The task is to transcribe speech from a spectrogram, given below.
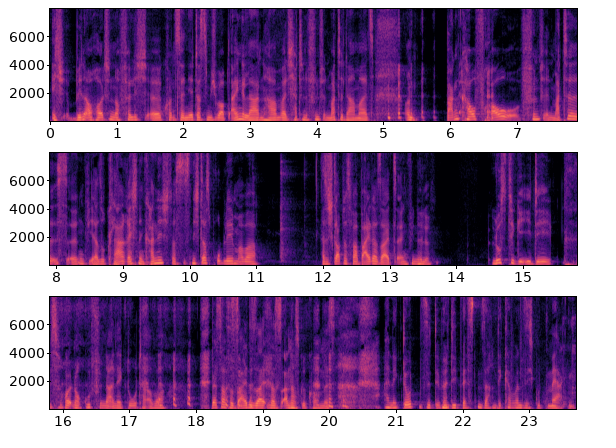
Ich bin auch heute noch völlig äh, konsterniert, dass sie mich überhaupt eingeladen haben, weil ich hatte eine 5 in Mathe damals. Und Bankkauffrau 5 in Mathe ist irgendwie, also klar, rechnen kann ich, das ist nicht das Problem, aber also ich glaube, das war beiderseits irgendwie eine lustige Idee. Ist heute noch gut für eine Anekdote, aber besser für beide Seiten, dass es anders gekommen ist. Anekdoten sind immer die besten Sachen, die kann man sich gut merken.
